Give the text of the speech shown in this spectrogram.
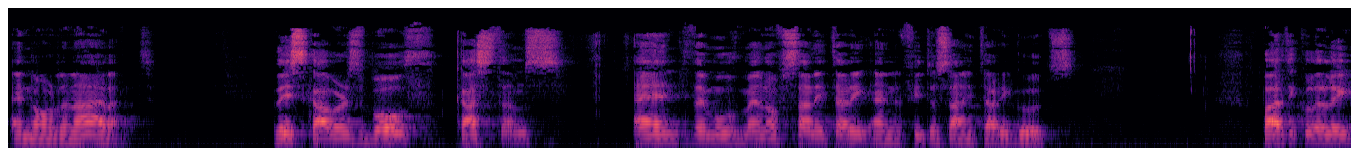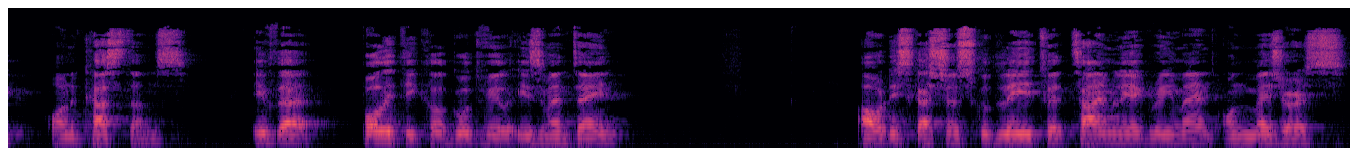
and Northern Ireland. This covers both customs and the movement of sanitary and phytosanitary goods. Particularly on customs, if the political goodwill is maintained, our discussions could lead to a timely agreement on measures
